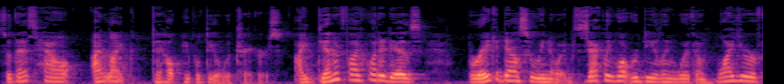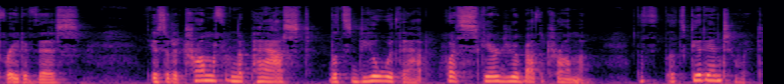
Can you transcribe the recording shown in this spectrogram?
So that's how I like to help people deal with triggers. Identify what it is, break it down so we know exactly what we're dealing with and why you're afraid of this. Is it a trauma from the past? Let's deal with that. What scared you about the trauma? Let's, let's get into it.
